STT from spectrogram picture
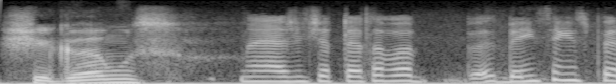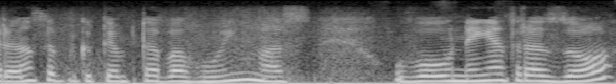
Chegamos, né? A gente até estava bem sem esperança porque o tempo estava ruim, mas o voo nem atrasou.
